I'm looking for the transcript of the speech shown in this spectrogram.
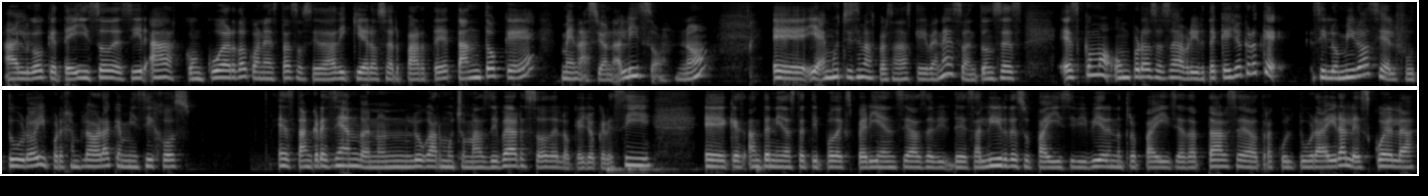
Algo que te hizo decir, ah, concuerdo con esta sociedad y quiero ser parte, tanto que me nacionalizo, ¿no? Eh, y hay muchísimas personas que viven eso. Entonces, es como un proceso de abrirte que yo creo que si lo miro hacia el futuro y, por ejemplo, ahora que mis hijos están creciendo en un lugar mucho más diverso de lo que yo crecí, eh, que han tenido este tipo de experiencias de, salir de su país y vivir en otro país y adaptarse a otra cultura, ir a la escuela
